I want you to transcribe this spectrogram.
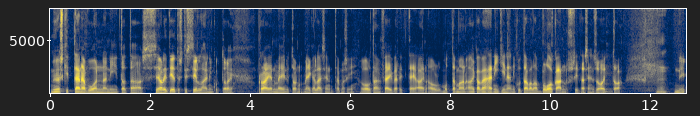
Myöskin tänä vuonna, niin tota, se oli tietysti sillä niin kuin toi Brian May nyt on meikäläisen tämmöisiä all-time favoritteja aina ollut, mutta mä oon aika vähän ikinä niin kuin tavallaan blokannut sitä sen soittoa. Mm Mm. Niin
